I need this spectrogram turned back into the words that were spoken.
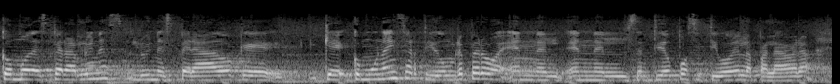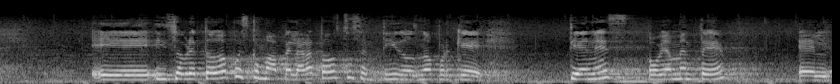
como de esperar lo, ines, lo inesperado, que, que, como una incertidumbre, pero en el, en el sentido positivo de la palabra. Eh, y sobre todo, pues como apelar a todos tus sentidos, ¿no? Porque tienes, obviamente, el,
